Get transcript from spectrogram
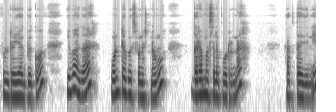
ಫುಲ್ ಡ್ರೈ ಆಗಬೇಕು. ಇವಾಗ ಒನ್ ಟೇಬಲ್ ಸ್ಪೂನಷ್ಟು ನಾವು ಗರಂ ಮಸಾಲ ಪೌಡ್ರನ್ನ ಹಾಕ್ತಾಯಿದ್ದೀನಿ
